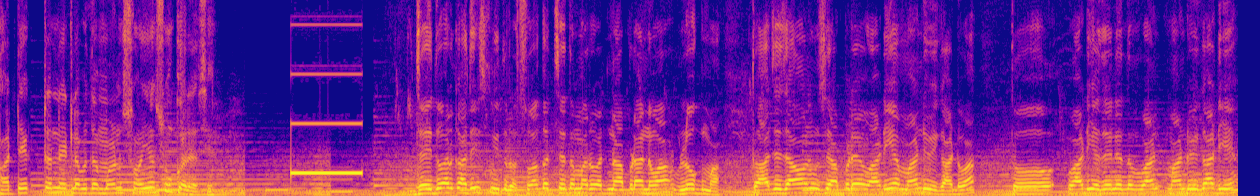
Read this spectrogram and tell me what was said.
આ ટ્રેક્ટરને એટલા બધા માણસો અહીંયા શું કરે છે? જય દ્વારકાધીશ મિત્રો સ્વાગત છે તમારું આજના આપણા નવા વ્લોગમાં. તો આજે જવાનું છે આપણે વાડીએ માંડવી કાઢવા. તો વાડીએ જઈને માંડવી કાઢીએ.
